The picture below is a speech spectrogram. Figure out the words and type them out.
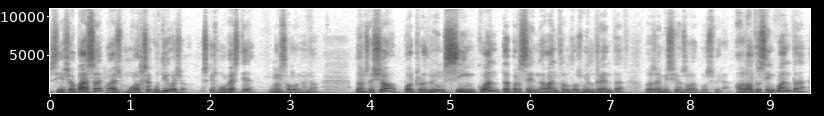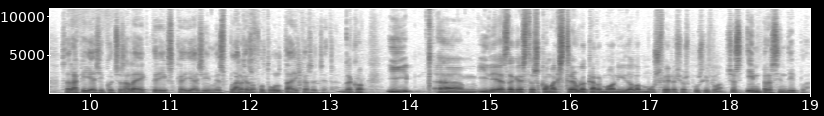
Si això passa, clar, és molt executiu això, és que és molt bèstia, mm. Barcelona, no? Doncs això pot reduir un 50% abans del 2030 les emissions a l'atmosfera. Els altres 50 serà que hi hagi cotxes elèctrics, que hi hagi més plaques fotovoltaiques, etc. D'acord. I um, idees d'aquestes com extreure carboni de l'atmosfera, això és possible? Això és imprescindible,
